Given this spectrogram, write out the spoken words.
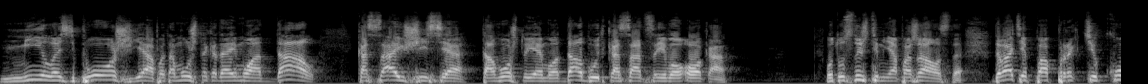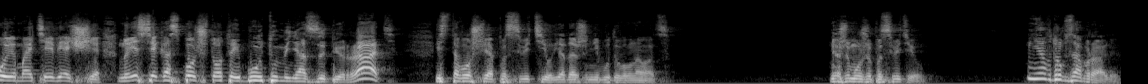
милость Божья, потому что когда ему отдал, касающийся того, что я ему отдал, будет касаться его ока. Вот услышьте меня, пожалуйста. Давайте попрактикуем эти вещи. Но если Господь что-то и будет у меня забирать из того, что я посвятил, я даже не буду волноваться. Я же ему уже посвятил. Меня вдруг забрали.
